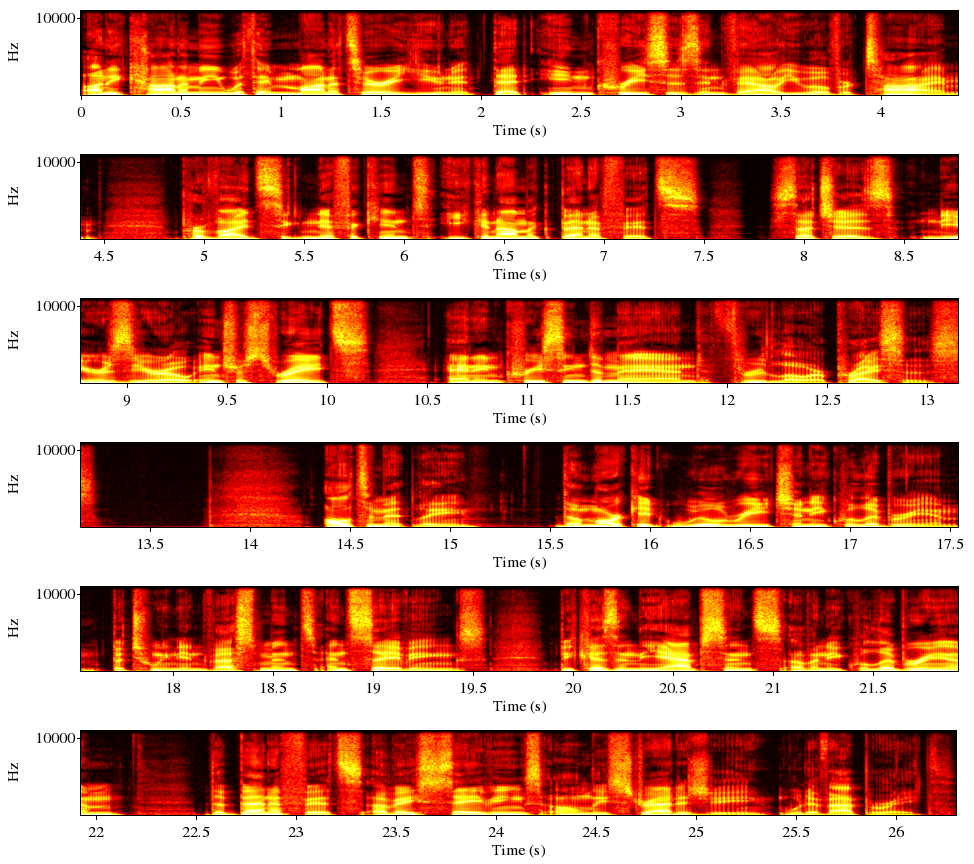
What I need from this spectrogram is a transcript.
an economy with a monetary unit that increases in value over time provides significant economic benefits, such as near zero interest rates and increasing demand through lower prices. Ultimately, the market will reach an equilibrium between investment and savings because, in the absence of an equilibrium, the benefits of a savings only strategy would evaporate.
